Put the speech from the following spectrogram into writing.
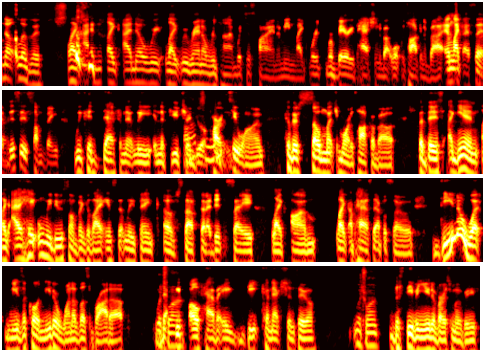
no, listen. Like I like I know we like we ran over time, which is fine. I mean, like we're we're very passionate about what we're talking about, and like I said, right. this is something we could definitely in the future oh, do a part two on because there's so much more to talk about. But there's again, like I hate when we do something because I instantly think of stuff that I didn't say, like on like a past episode. Do you know what musical neither one of us brought up? Which that one? We both have a deep connection to. Which one? The Steven Universe movie.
